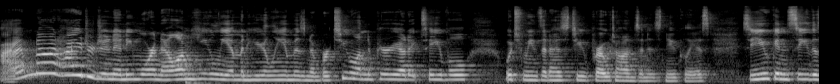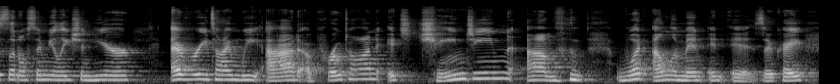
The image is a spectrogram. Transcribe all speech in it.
I'm not hydrogen anymore. Now I'm helium, and helium is number two on the periodic table, which means it has two protons in its nucleus. So you can see this little simulation here. Every time we add a proton, it's changing um, what element it is, okay?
